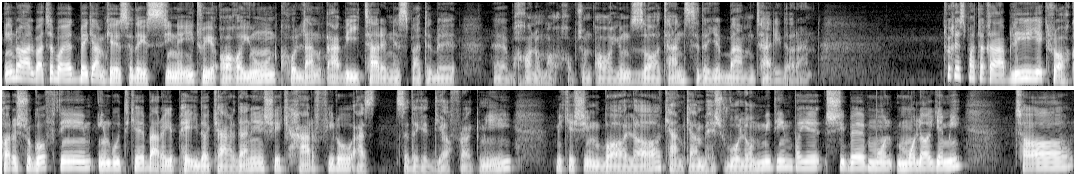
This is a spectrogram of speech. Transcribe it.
این رو البته باید بگم که صدای سینه ای توی آقایون کلا قوی تر نسبت به خانم ها خب چون آقایون ذاتا صدای بمتری دارن. تو قسمت قبلی یک راهکارش رو گفتیم این بود که برای پیدا کردنش یک حرفی رو از صدای دیافراگمی می‌کشیم بالا کم کم بهش ولوم میدیم با یه شیب ملایمی. تا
